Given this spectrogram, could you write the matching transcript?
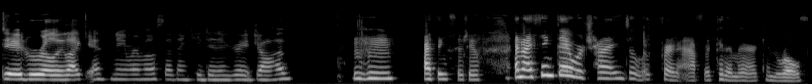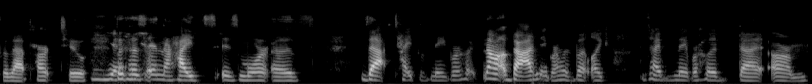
did really like Anthony Ramos. I think he did a great job. Mhm. I think so too. And I think they were trying to look for an African American role for that part too Yes. because in the Heights is more of that type of neighborhood. Not a bad neighborhood, but like the type of neighborhood that um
